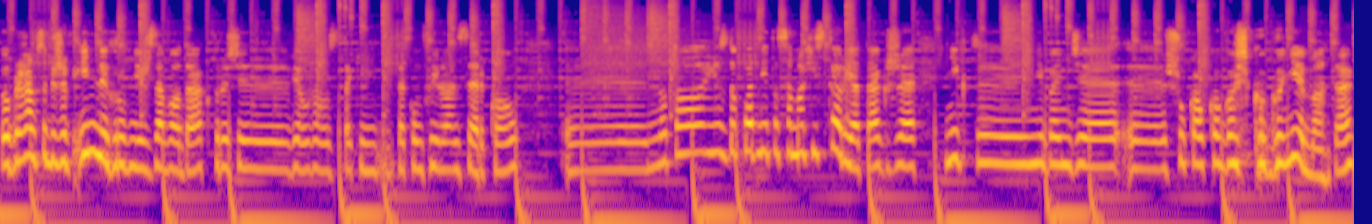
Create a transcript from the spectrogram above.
Wyobrażam sobie, że w innych również zawodach, które się wiążą z takim, taką freelancerką, y, no to jest dokładnie ta sama historia, tak, że nikt nie będzie szukał kogoś, kogo nie ma, tak?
